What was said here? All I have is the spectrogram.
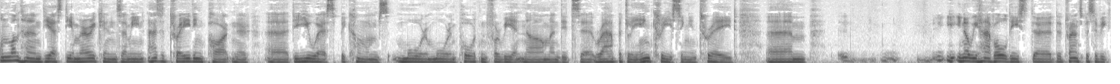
on one hand, yes, the Americans, I mean, as a trading partner, uh, the US becomes more and more important for Vietnam and it's uh, rapidly increasing in trade. Um, you know, we have all these, uh, the Trans Pacific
